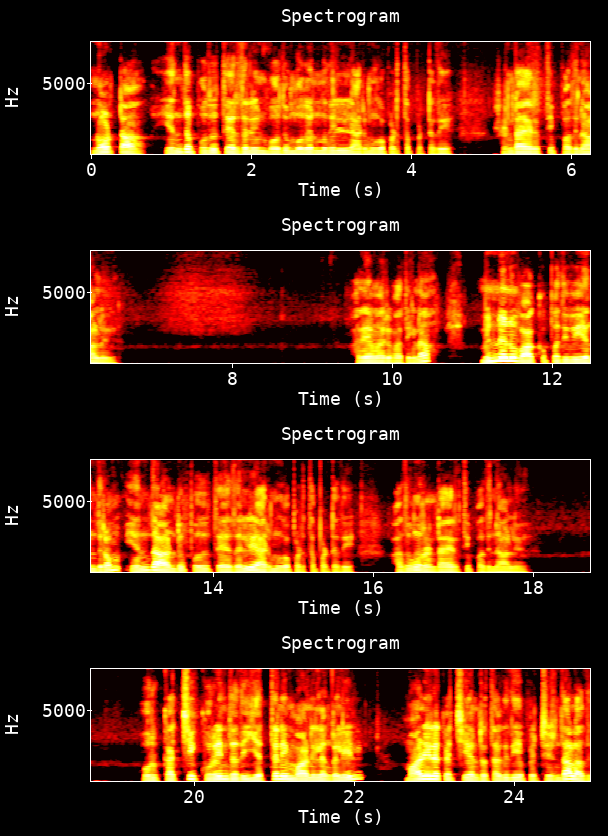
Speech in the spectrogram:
நோட்டா எந்த பொது தேர்தலின் போது முதன் முதலில் அறிமுகப்படுத்தப்பட்டது? ரெண்டாயிரத்தி பதினாலு. அதே மாதிரி பார்த்தீங்கன்னா மின்னணு வாக்குப்பதிவு இயந்திரம் எந்த ஆண்டு பொது தேர்தலில் அறிமுகப்படுத்தப்பட்டது? அதுவும் ரெண்டாயிரத்தி பதினாலு. ஒரு கட்சி குறைந்தது எத்தனை மாநிலங்களில் மாநில கட்சி என்ற தகுதியை பெற்றிருந்தால் அது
